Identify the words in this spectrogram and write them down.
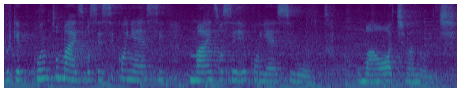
Porque quanto mais você se conhece, mais você reconhece o outro. Uma ótima noite.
